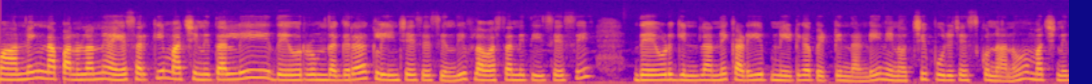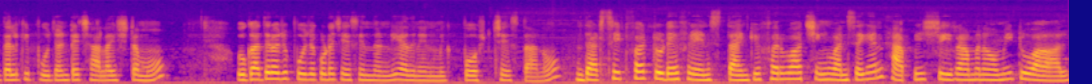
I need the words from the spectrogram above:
మార్నింగ్ నా పనులన్నీ అయ్యేసరికి మా చిన్ని తల్లి దేవుడి రూమ్ దగ్గర క్లీన్ చేసేసింది. ఫ్లవర్స్ అన్నీ తీసేసి దేవుడి గిన్నెలన్నీ కడిగి నీట్గా పెట్టిందండి. నేను వచ్చి పూజ చేసుకున్నాను. మా చిన్ని తల్లికి పూజ అంటే చాలా ఇష్టము. ఉగాది రోజు పూజ కూడా చేసిందండి. అది నేను మీకు పోస్ట్ చేస్తాను. That's it for today friends thank you for watching once again happy Sri Rama Navami to all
